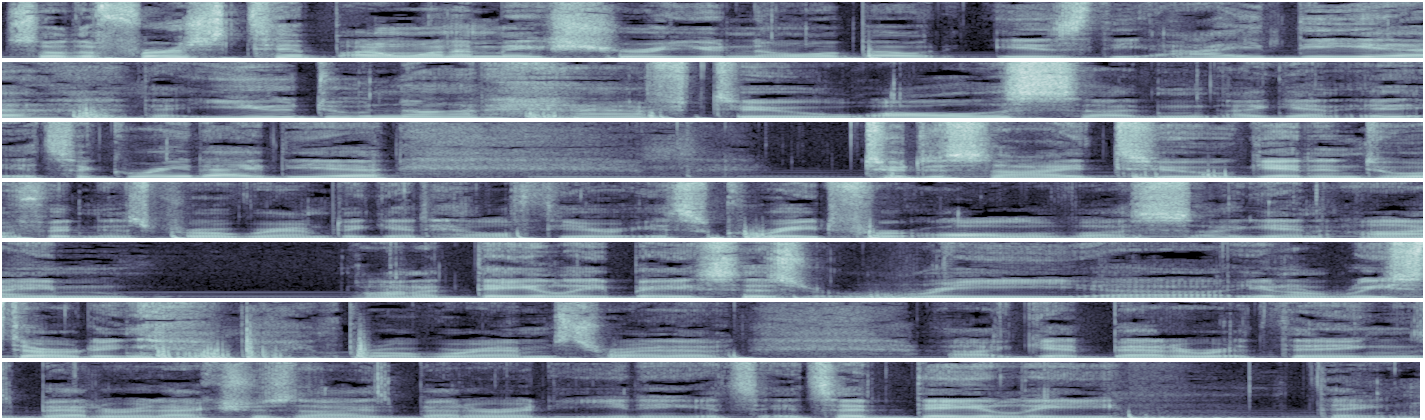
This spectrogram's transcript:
So, the first tip I want to make sure you know about is the idea that you do not have to all of a sudden, again, it's a great idea to decide to get into a fitness program to get healthier. It's great for all of us. Again, I'm on a daily basis re uh, you know restarting programs trying to uh, get better at things better at exercise better at eating it's it's a daily thing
